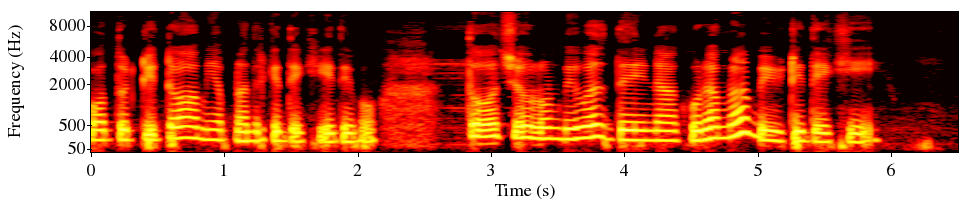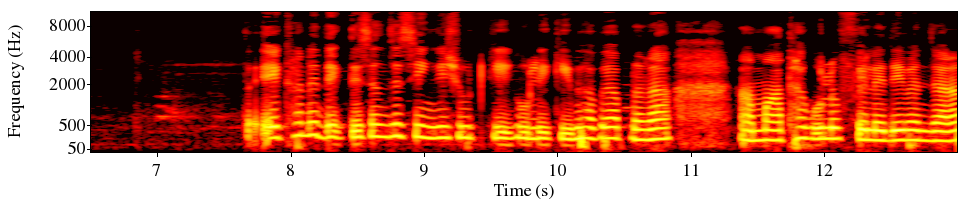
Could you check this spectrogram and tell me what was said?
পদ্ধতিটাও আমি আপনাদেরকে দেখিয়ে দেব। তো চলুন ভিউয়ার্স দেরি না করে আমরা বিউটি দেখি। তো এখানে দেখতেছেন যে চিংড়ি শুটকিগুলি কীভাবে আপনারা মাথাগুলো ফেলে দেবেন। যারা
